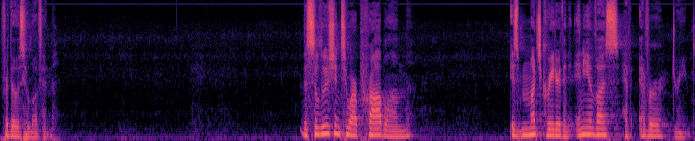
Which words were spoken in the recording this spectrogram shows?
for those who love him. The solution to our problem is much greater than any of us have ever dreamed.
